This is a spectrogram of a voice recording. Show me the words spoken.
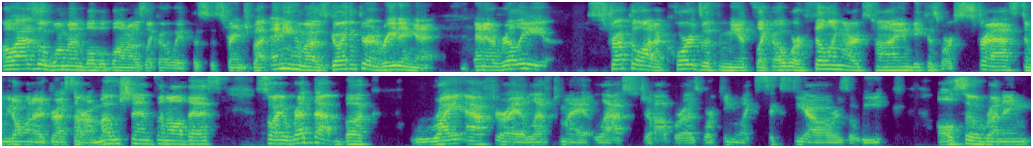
oh, as a woman, blah blah blah. And I was like, oh wait, this is strange. But anywho, I was going through and reading it, and it really struck a lot of chords with me. It's like, oh, we're filling our time because we're stressed and we don't want to address our emotions and all this. So I read that book right after I left my last job where I was working like 60 hours a week, also running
